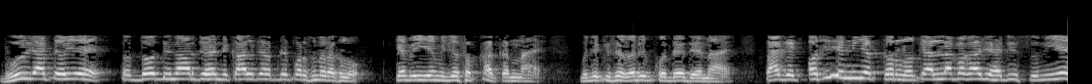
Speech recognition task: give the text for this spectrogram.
بھول جاتے ہو یہ تو دو دینار جو ہے نکال کر اپنے پرس میں رکھ لو۔ کہ بھئی یہ مجھے سب کا کرنا ہے، مجھے کسی غریب کو دے دینا ہے۔ تاکہ اور یہ نیت کر لو کہ اللہ پکا جی حدیث سنیے،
